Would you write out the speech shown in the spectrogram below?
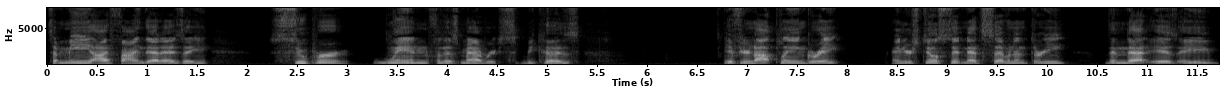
to me, I find that as a super win for this Mavericks because if you're not playing great and you're still sitting at 7 and 3, then that is a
